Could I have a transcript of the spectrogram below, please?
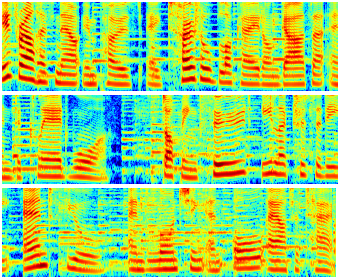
Israel has now imposed a total blockade on Gaza and declared war, stopping food, electricity, and fuel, and launching an all out attack.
